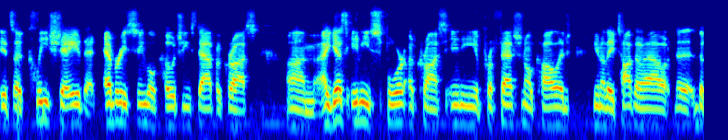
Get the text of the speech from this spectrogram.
it's a cliche that every single coaching staff across, um, I guess, any sport across any professional college you know they talk about the, the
